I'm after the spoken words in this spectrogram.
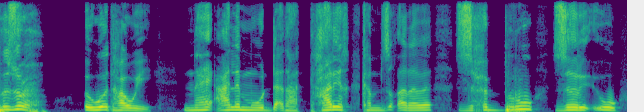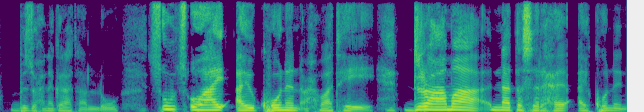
ብዙሕ እወታዊ ናይ ዓለም መወዳእታ ታሪክ ከም ዝቀረበ ዝሕብሩ ዘርእዩ ብዙሕ ነገራት ኣለዉ ፅውፅዋይ ኣይኮነን ኣሕዋት ድራማ እናተሰርሐ ኣይኮነን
